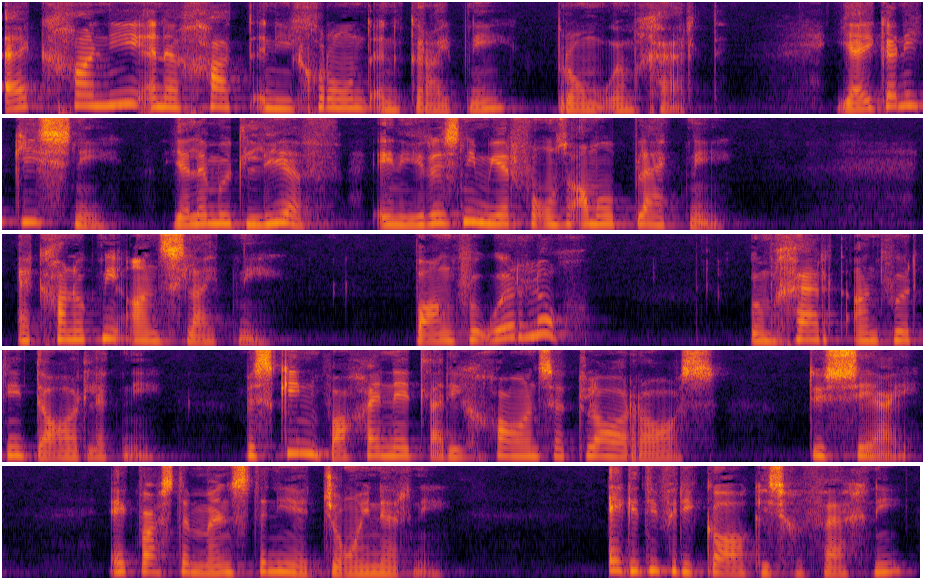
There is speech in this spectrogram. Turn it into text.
Ek gaan nie in 'n gat in die grond inkruip nie, brom oom Gert. Jy kan nie kies nie. Jy moet leef en hier is nie meer vir ons almal plek nie. Ek gaan ook nie aansluit nie. Bang vir oorlog? Oom Gert antwoord nie dadelik nie. Miskien wag hy net dat die gaanse klaar raas. Toe sê hy: "Ek was ten minste nie 'n joiner nie. Ek het nie vir die kakies geveg nie.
